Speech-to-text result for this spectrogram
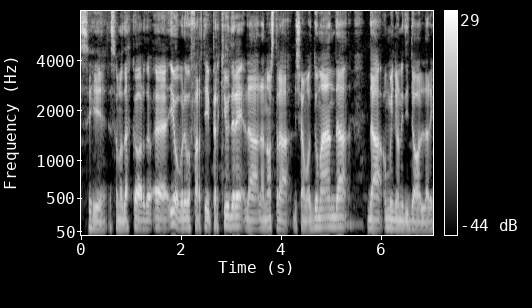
Sì, sono d'accordo. Eh, io volevo farti per chiudere la, la, nostra diciamo, domanda da un milione di dollari,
